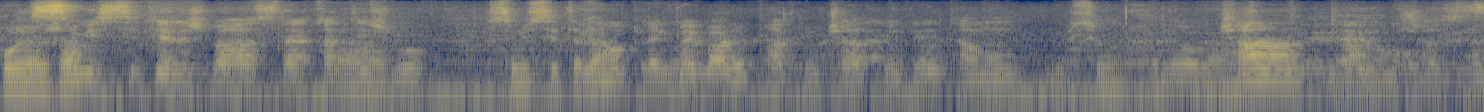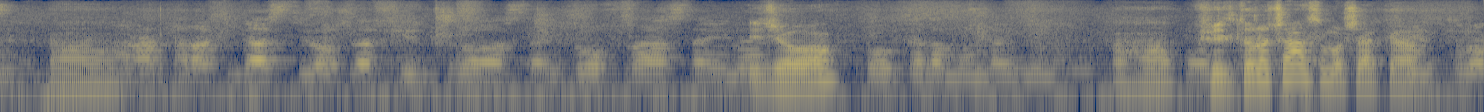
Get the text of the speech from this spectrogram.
поёнша? сместителиш ба ҳастай қатиш бу сместителя комплект мебарӣ падмучат мекунӣ тамом бисёр Ё, хуб чанд намуш ҳастанд А. ана тарафи дасти ростда филтро ҳастай гофра ҳастай иҷо полкада мондагӣ аҳа филтро чанд сум боша ка филтро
